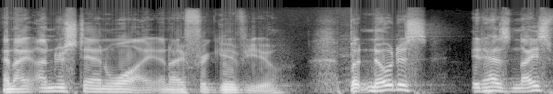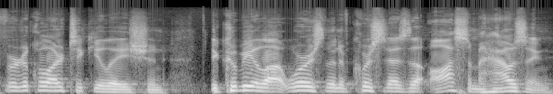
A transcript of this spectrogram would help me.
and I understand why, and I forgive you. But notice it has nice vertical articulation. It could be a lot worse, and then of course it has the awesome housing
